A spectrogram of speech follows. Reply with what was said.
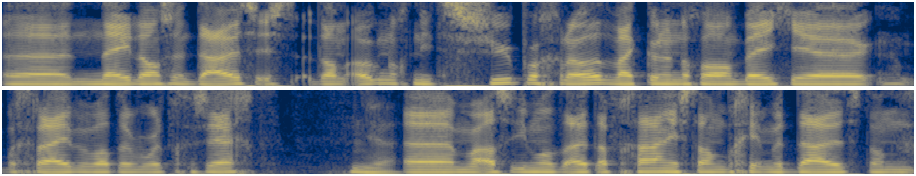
eh, Nederlands en Duits is dan ook nog niet super groot. Wij kunnen nog wel een beetje begrijpen wat er wordt gezegd. ja. Eh, maar als iemand uit Afghanistan begint met Duits, dan,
